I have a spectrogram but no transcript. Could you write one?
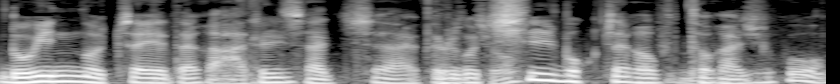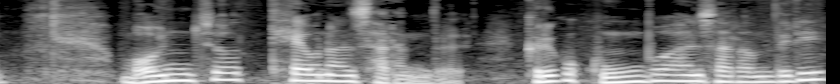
노인 노자에다가 아들 자자 그리고 그렇죠. 칠복자가 붙어 가지고 먼저 태어난 사람들 그리고 공부한 사람들이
